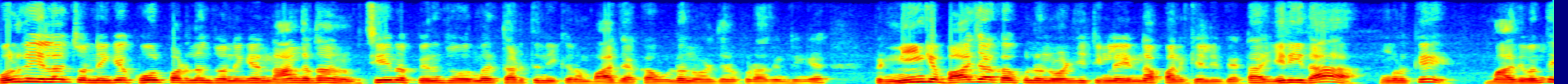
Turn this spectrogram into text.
கொள்கையெல்லாம் சொன்னீங்க கோட்பாடெல்லாம் சொன்னீங்க நாங்கள் தான் நம்ம சீன பெருஞ்சோர் மாதிரி தடுத்து நிற்கிறோம் பாஜக உள்ளே நுழைஞ்சிடக்கூடாதுன்றீங்க. இப்போ நீங்கள் பாஜகவுக்குள்ளே நுழைஞ்சிட்டிங்களே என்னப்பான்னு கேள்வி கேட்டால் எரியுதா உங்களுக்கு? மா இது வந்து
